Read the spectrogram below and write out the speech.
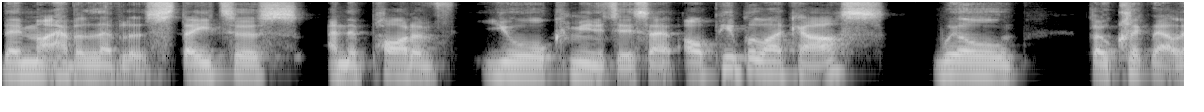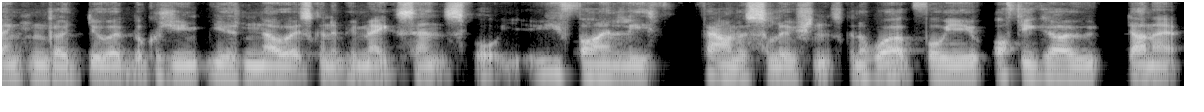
They might have a level of status and they're part of your community. So, oh, people like us will go click that link and go do it because you, you know it's going to be, make sense for you. You finally found a solution that's going to work for you. Off you go, done it.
